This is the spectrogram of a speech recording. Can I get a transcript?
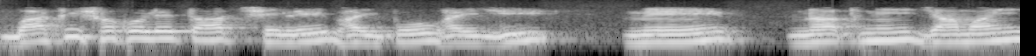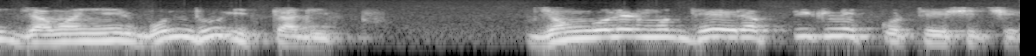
বাকি সকলে তার ছেলে, ভাইপো, ভাইঝি, মেয়ে, নাতনি, জামাই, জামাইয়ের বন্ধু ইত্যাদি। জঙ্গলের মধ্যে এরা পিকনিক করতে এসেছে।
